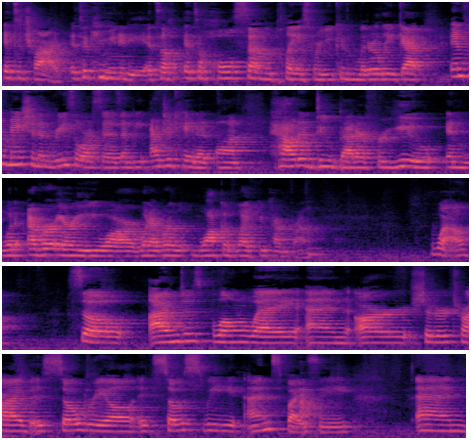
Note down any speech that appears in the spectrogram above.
it's a tribe, it's a community, it's a it's a wholesome place where you can literally get information and resources and be educated on how to do better for you in whatever area you are, whatever walk of life you come from. Wow. So I'm just blown away, and our sugar tribe is so real. It's so sweet and spicy. And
